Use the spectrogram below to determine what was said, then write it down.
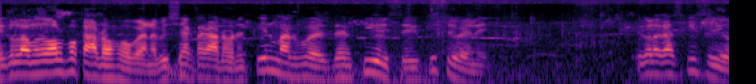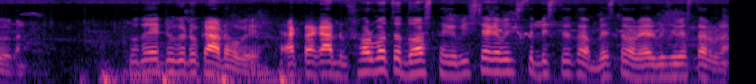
এগুলো আমাদের অল্প কাঠও হবে না, বেশি একটা কাঠ হবে না। তিন মাস বয়স, দেখেন কী হয়েছে কিছু হয়নি। এগুলো গাছ কিছুই হবে না। শুধু এটুকু একটু কাঠ হবে। একটা কাঠ সর্বোচ্চ দশ থেকে বিশ টাকা বেচতে বেচতে বেচতে পারব, এর বেশি বেচতে পারব না।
